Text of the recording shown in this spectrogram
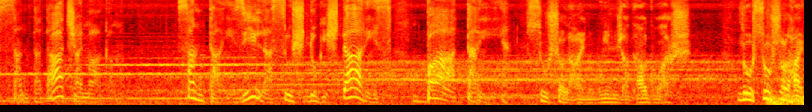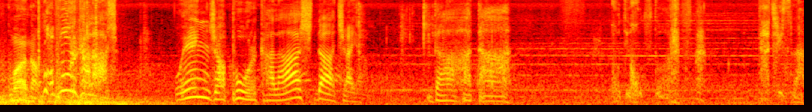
Santa dacai magam, Santa izila sush dugistaris, batari. Sushalhain winja dagwash, nu sushalhain guana. O purkalash! Winja purkalash dacai. Da hata. Koti hutstor. Dacisla.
